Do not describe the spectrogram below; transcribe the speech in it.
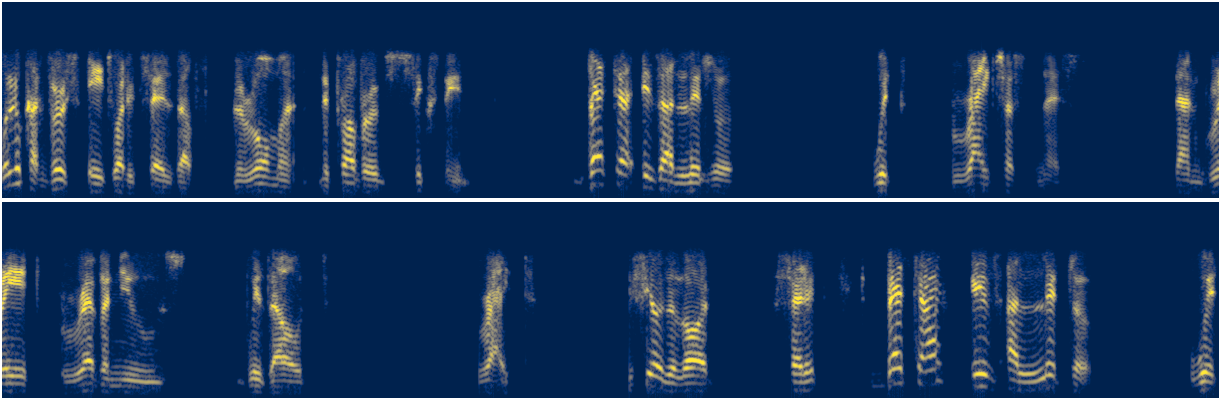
Well, look at verse 8, what it says of the Roman, the Proverbs 16. Better is a little with righteousness than great revenues without right. You see how the Lord said it? Better is a little with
